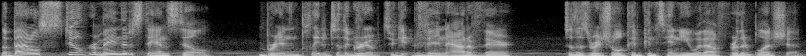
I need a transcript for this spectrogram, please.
the battle still remained at a standstill. Bryn pleaded to the group to get Vin out of there so this ritual could continue without further bloodshed.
